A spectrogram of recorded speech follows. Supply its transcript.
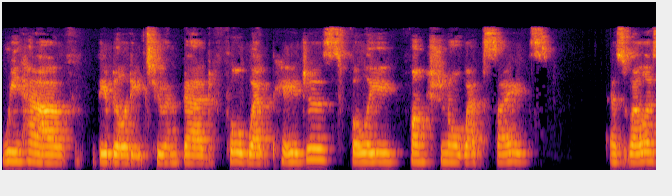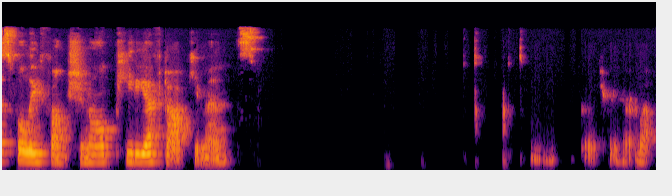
We have the ability to embed full web pages, fully functional websites, as well as fully functional PDF documents. Go through here. Well,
